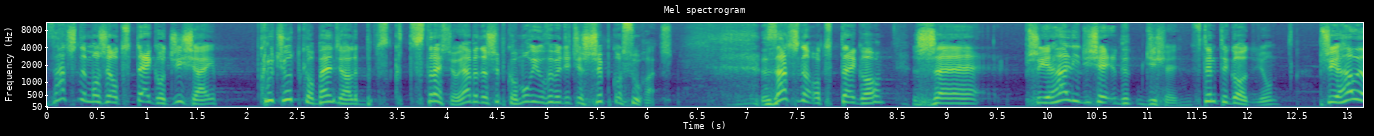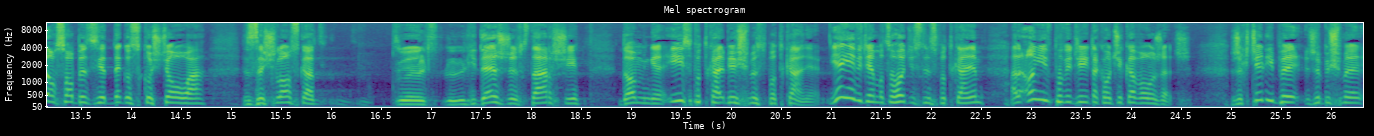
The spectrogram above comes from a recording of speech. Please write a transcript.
zacznę może od tego dzisiaj, króciutko będzie, ale z- treścią. Ja będę szybko mówił, wy będziecie szybko słuchać. Zacznę od tego, że przyjechali dzisiaj, dzisiaj, w tym tygodniu, przyjechały osoby z jednego z kościoła ze Śląska, liderzy starsi do mnie i spotka- mieliśmy spotkanie. Ja nie wiedziałem o co chodzi z tym spotkaniem, ale oni powiedzieli taką ciekawą rzecz, że chcieliby, żebyśmy,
